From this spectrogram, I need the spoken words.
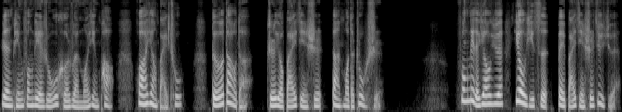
任凭风烈如何软磨硬泡，花样百出，得到的只有白锦诗淡漠的注视。风烈的邀约又一次被白锦诗拒绝，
